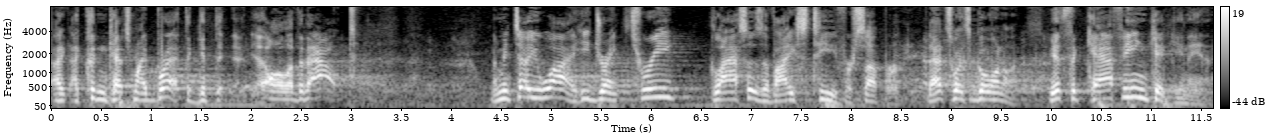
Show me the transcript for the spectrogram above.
I, I couldn't catch my breath to get the, all of it out. Let me tell you why. He drank three glasses of iced tea for supper. That's what's going on. It's the caffeine kicking in.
